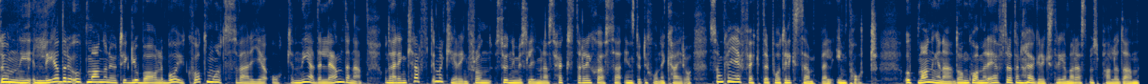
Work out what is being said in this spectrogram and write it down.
Sunniledare uppmanar nu till global bojkott mot Sverige och Nederländerna. Och det här är en kraftig markering från sunnimuslimernas högsta religiösa institution i Kairo som kan ge effekter på till exempel import. Uppmaningarna de kommer efter att den högerextrema Rasmus Paludan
